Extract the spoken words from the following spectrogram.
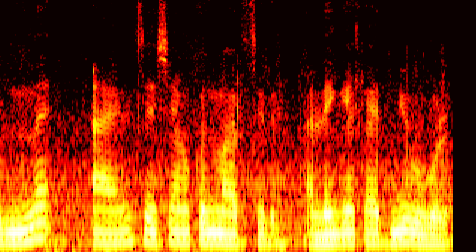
ഒന്ന് ആയതിനു ശേഷം നമുക്കൊന്ന് മറിച്ചിട് അല്ലെങ്കിൽ കരിഞ്ഞു പോകുള്ളൂ.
